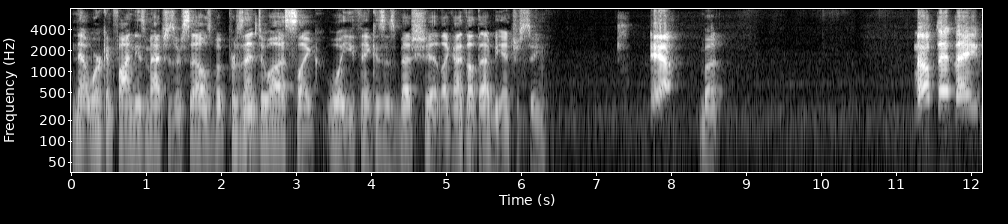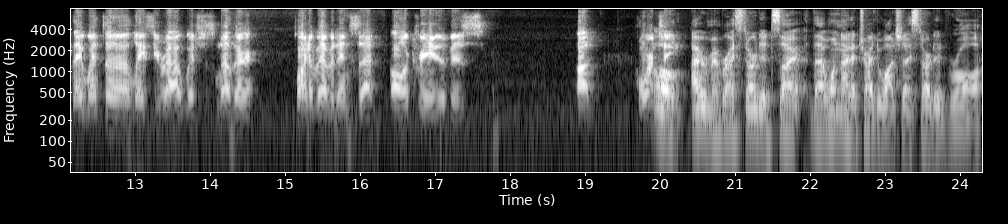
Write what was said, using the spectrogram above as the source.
network and find these matches ourselves, but present to us like what you think is his best shit. Like I thought that'd be interesting, yeah. but Nope, that they they went the lazy route, which is another point of evidence that all creative is on quarantine. oh, I remember I started. So I, that one night I tried to watch it. I started Raw,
